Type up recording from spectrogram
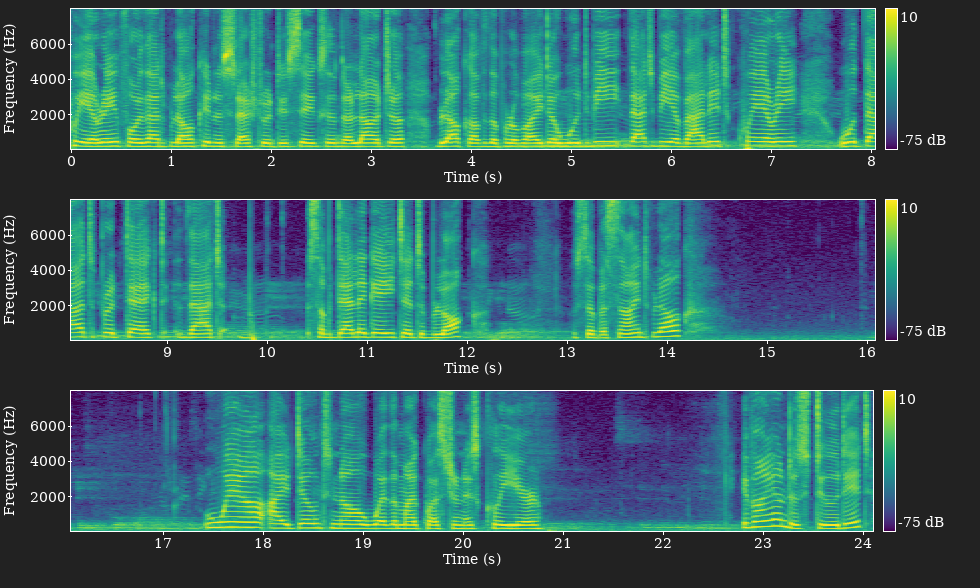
query for that block in a slash 26 and a larger block of the provider would be that be a valid query? Would that protect that subdelegated block subassigned block? Well i don't know whether my question is clear. If i understood it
